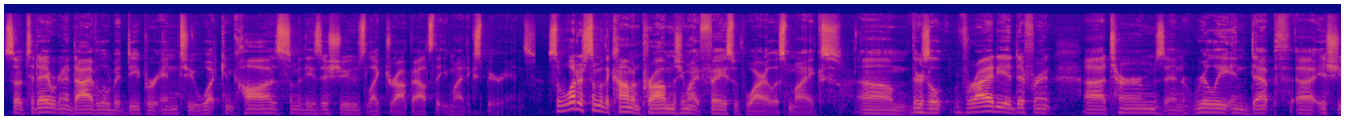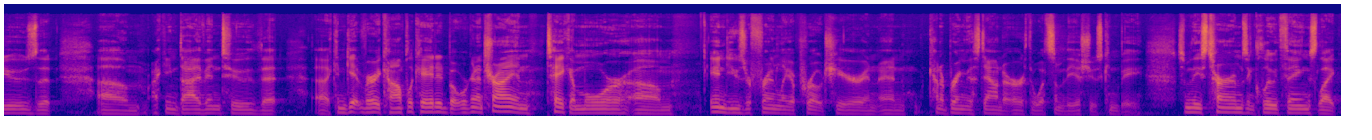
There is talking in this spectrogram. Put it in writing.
So today we're going to dive a little bit deeper into what can cause some of these issues like dropouts that you might experience. So what are some of the common problems you might face with wireless mics? Um, there's a variety of different uh, terms and really in-depth uh, issues that um, I can dive into that uh, can get very complicated, but we're going to try and take a more um, end user friendly approach here and, and kind of bring this down to earth of what some of the issues can be. Some of these terms include things like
